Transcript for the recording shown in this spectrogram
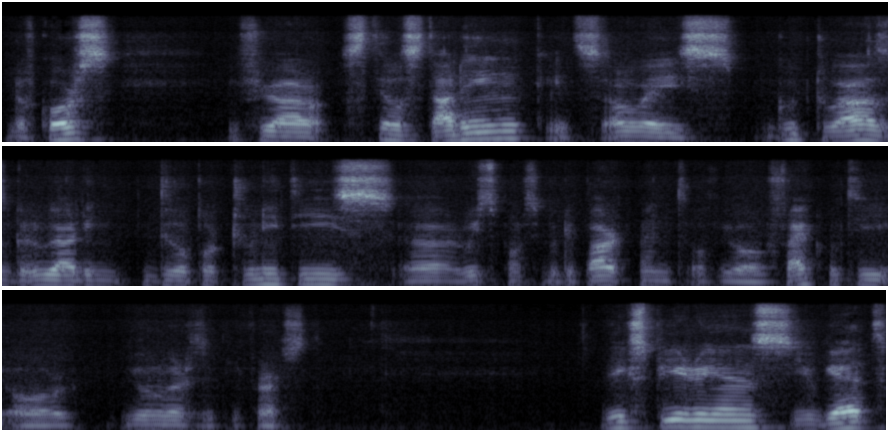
And of course, if you are still studying, it's always good to ask regarding the opportunities, uh, responsible department of your faculty or university first. The experience you get,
